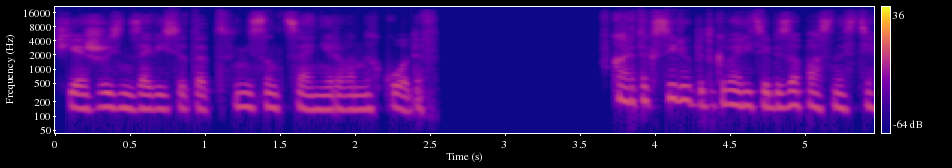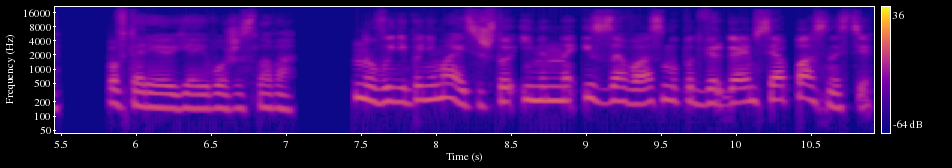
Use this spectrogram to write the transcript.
чья жизнь зависит от несанкционированных кодов. В Картексе любят говорить о безопасности. Повторяю я его же слова. Но вы не понимаете, что именно из-за вас мы подвергаемся опасности,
